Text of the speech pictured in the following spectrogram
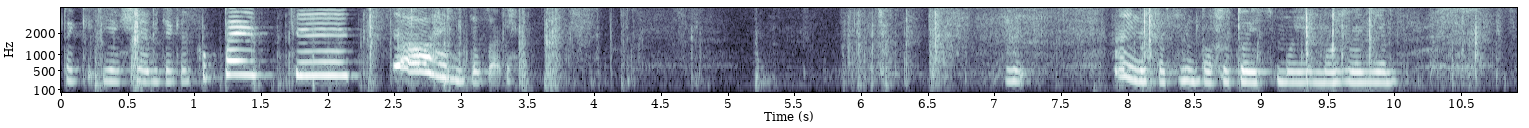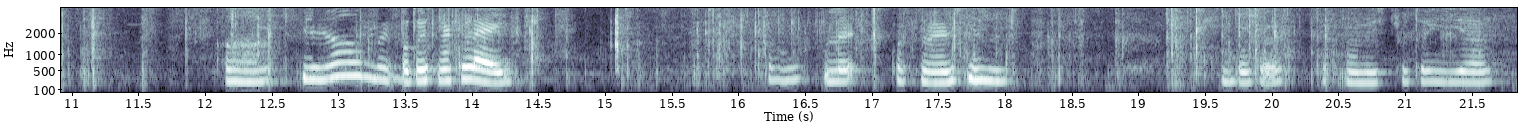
tak, jak się robi takie koperty, to chętnie to zrobię. No i następny, Boże, to jest moje marzenie. Otwieramy, bo to jest na klej. To w ogóle własnoręcznie. Boże, tak on jest tutaj jest.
